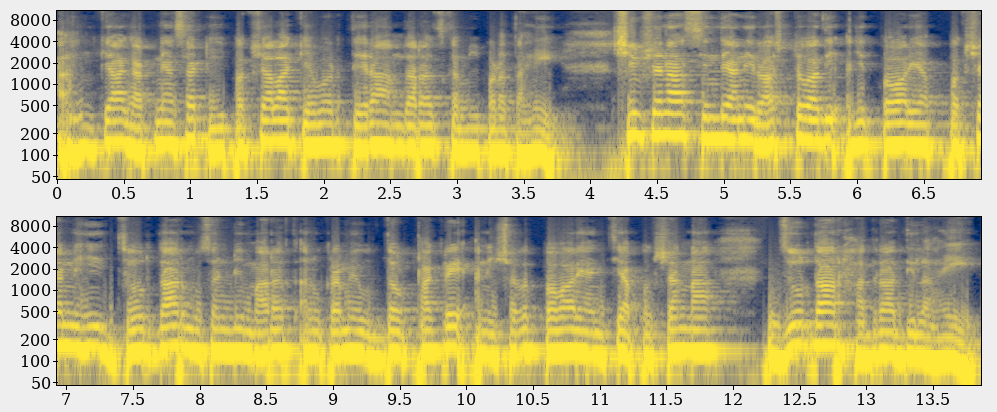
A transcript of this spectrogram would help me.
अंक्या गाठण्यासाठी पक्षाला केवळ तेरा आमदारच कमी पडत आहे. शिवसेना शिंदे आणि राष्ट्रवादी अजित पवार या पक्षांनीही जोरदार मुसंडी मारत अनुक्रमे उद्धव ठाकरे आणि शरद पवार यांच्या पक्षांना जोरदार हादरा दिला आहे.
